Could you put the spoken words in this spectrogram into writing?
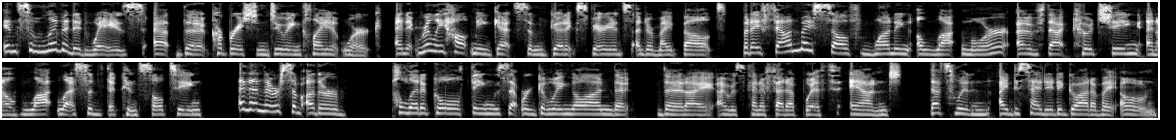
in some limited ways at the corporation doing client work. And it really helped me get some good experience under my belt. But I found myself wanting a lot more of that coaching and a lot less of the consulting. And then there were some other political things that were going on that that I, I was kind of fed up with. And that's when I decided to go out on my own.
